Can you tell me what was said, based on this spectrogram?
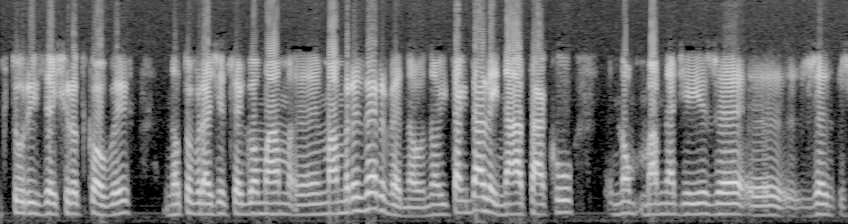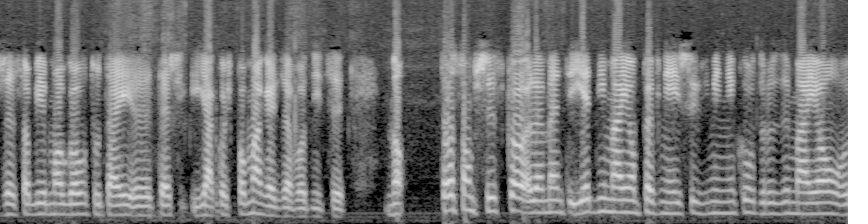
któryś ze środkowych, no to w razie czego mam, e, mam rezerwę, no, no i tak dalej. Na ataku, no mam nadzieję, że, e, że, że sobie mogą tutaj e, też jakoś pomagać zawodnicy. No to są wszystko elementy. Jedni mają pewniejszych zmienników, drudzy mają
